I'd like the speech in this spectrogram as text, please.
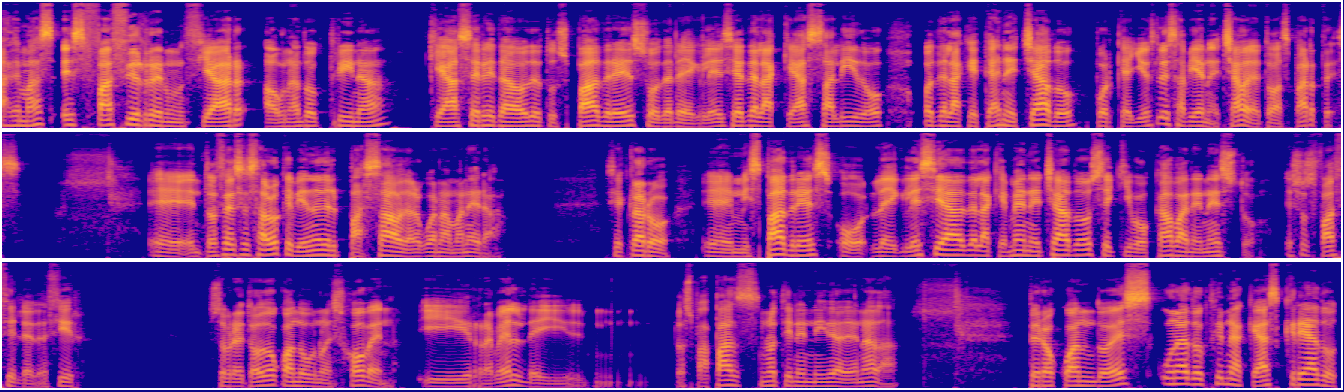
además es fácil renunciar a una doctrina que has heredado de tus padres o de la iglesia de la que has salido o de la que te han echado, porque a ellos les habían echado de todas partes. Eh, entonces es algo que viene del pasado de alguna manera. Sí, claro, eh, mis padres o la iglesia de la que me han echado se equivocaban en esto. Eso es fácil de decir. Sobre todo cuando uno es joven y rebelde y los papás no tienen ni idea de nada. Pero cuando es una doctrina que has creado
